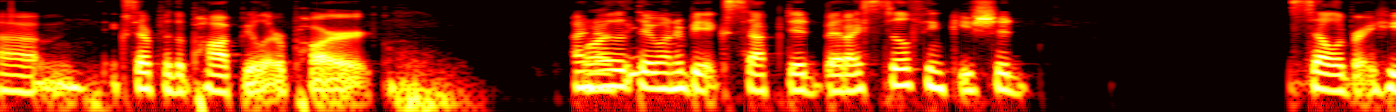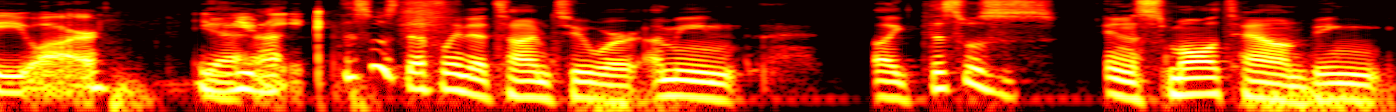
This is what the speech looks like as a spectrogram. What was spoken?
um, except for the popular part. I Well, I know that think- they want to be accepted, but I still think you should celebrate who you are, I- unique. this was definitely a time too where I mean, like this was in a small town. Being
